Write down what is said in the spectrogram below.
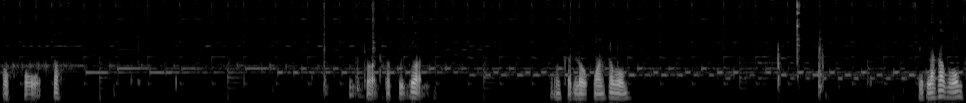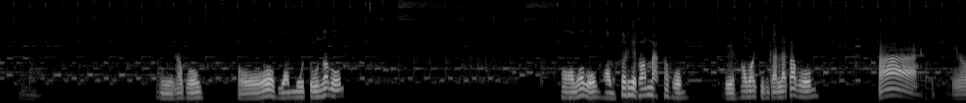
โอ้โหสุดยอดครับสุดยอด นกระโหลกมันครับผม เสร็จแล้วครับผม นี่ครับผม โอ้หัวหมูตูนครับผม หอมครับผม หอมเครื่องเทศมากๆครับผม เดี๋ยวเรามากินกันแล้วครับผมอ่าเดี๋ยว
